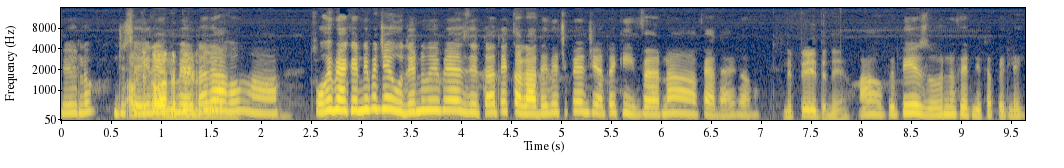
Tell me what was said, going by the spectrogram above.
ਵੇਖ ਲਓ ਜੇ ਸਹੀ ਕਲਾ ਰੇਟ ਮਿਲਦਾ ਤਾਂ ਆਹੋ ਹਾਂ। ਉਹੀ ਮੈਂ ਕਹਿੰਦੀ ਵੀ ਜੇ ਉਹਦੇ ਨੂੰ ਵੀ ਭੇਜ ਦਿੱਤਾ ਤੇ ਕਲਾ ਦੇ ਵਿੱਚ ਭੇਜਿਆ ਤਾਂ ਕੀ ਫਾਇਦਾ ਨਾ ਫਾਇਦਾ ਹੈਗਾ ਨਹੀਂ ਭੇਜ ਦਿੰਨੇ ਆ। ਆਹੋ ਵੀ ਭੇਜ ਦੋ ਉਹਨੂੰ ਫਿਰ ਨਹੀਂ ਤਾਂ ਪਹਿਲਾਂ ਹੀ।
